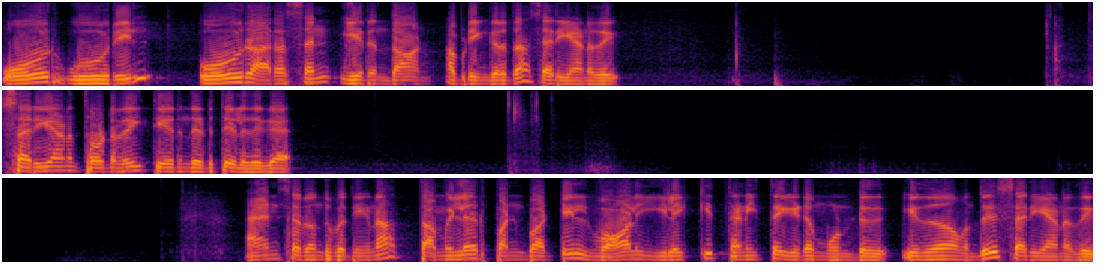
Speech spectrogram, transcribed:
ஓர் ஊரில் ஓர் அரசன் இருந்தான். அப்படிங்கிறது தான் சரியானது. சரியான தொடரை தேர்ந்தெடுத்து எழுதுக. ஆன்சர் வந்து பார்த்தீங்கன்னா தமிழர் பண்பாட்டில் வாழை இலைக்கு தனித்த இடம் உண்டு. இதுதான் வந்து சரியானது.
